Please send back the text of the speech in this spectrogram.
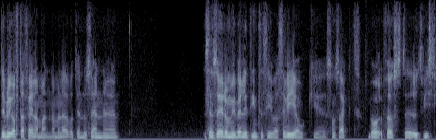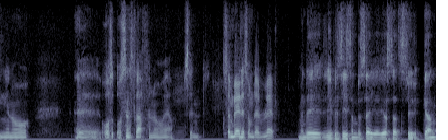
det blir ofta fel när man, när man är övertänd och sen eh, Sen så är de ju väldigt intensiva Sevilla och eh, som sagt först eh, utvisningen och, eh, och, och sen straffen och ja, sen, sen blev det som det blev. Men det, det är precis som du säger, just att styrkan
